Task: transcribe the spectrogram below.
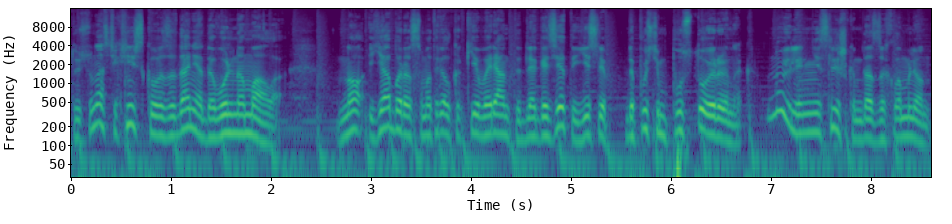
То есть у нас технического задания довольно мало. Но я бы рассмотрел, какие варианты для газеты, если, допустим, пустой рынок, ну или не слишком, да, захламлен,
